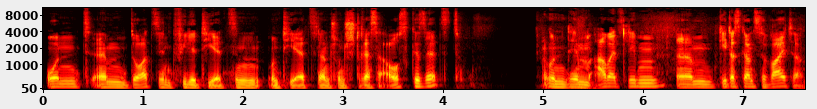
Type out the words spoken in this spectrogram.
Und ähm, dort sind viele Tierärztinnen und Tierärzte dann schon Stress ausgesetzt. Und im Arbeitsleben ähm, geht das Ganze weiter.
